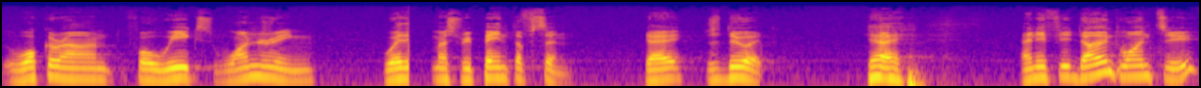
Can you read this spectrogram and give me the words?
walk around for weeks wondering whether you must repent of sin. Okay? Just do it. Okay? And if you don't want to,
